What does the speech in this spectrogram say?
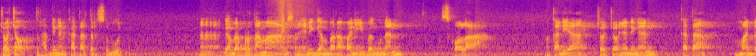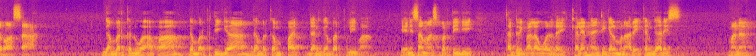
cocok terhadap dengan kata tersebut. Nah, gambar pertama misalnya ini gambar apa nih? Bangunan sekolah. Maka dia cocoknya dengan kata madrasah. Gambar kedua apa? Gambar ketiga, gambar keempat, dan gambar kelima. Ya ini sama seperti di tadrib al awal tadi. Kalian hanya tinggal menarikkan garis mana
